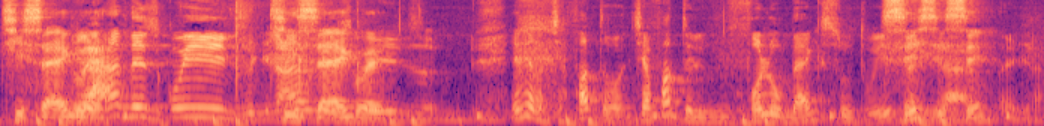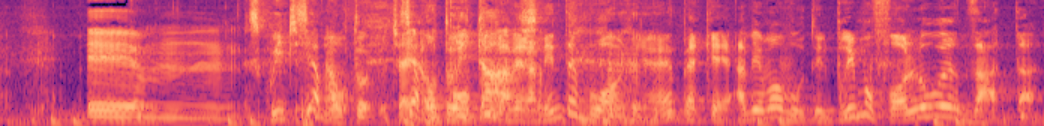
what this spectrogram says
ci segue. Grande Squidge, grande segue. Squidge. È vero, ci ha, fatto, ci ha fatto il follow back su Twitter. Sì, sì, grande, sì. grande, grande. E, um, Squidge Siamo, auto- cioè, siamo autorità. pochi, ma veramente buoni, eh, perché abbiamo avuto il primo follower Zatta.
